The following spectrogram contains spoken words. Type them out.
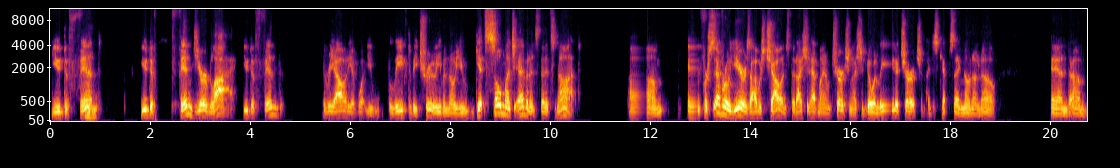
you defend, mm. you defend your lie you defend the reality of what you believe to be true, even though you get so much evidence that it's not. Um, and for several years, I was challenged that I should have my own church and I should go and lead a church. And I just kept saying, no, no, no. And, um,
